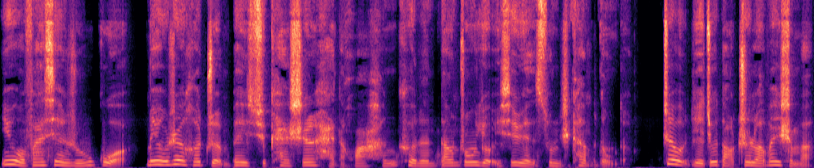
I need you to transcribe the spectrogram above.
因为我发现如果没有任何准备去看深海的话，很可能当中有一些元素你是看不懂的。这也就导致了为什么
